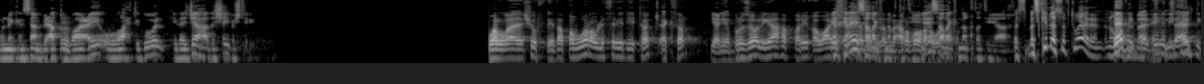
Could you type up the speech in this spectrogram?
وإنك إنسان بعقل. واعي وراح تقول إذا جاء هذا الشيء بشتريه والله شوف إذا طوروا ال 3D Touch أكثر يعني ابرزوا لي إياها بطريقة وايد يا أخي ليه سرقت نقطتي؟ ليه سرقت. نقطتي يا أخي؟ بس بس كذا software الحين يعني تبي؟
